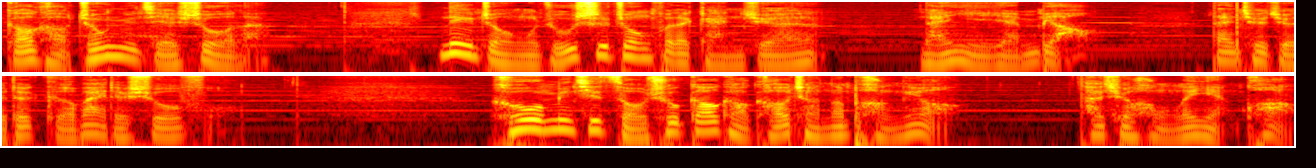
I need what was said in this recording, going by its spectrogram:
高考终于结束了。”那种如释重负的感觉，难以言表，但却觉得格外的舒服。和我们一起走出高考考场的朋友，他却红了眼眶，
